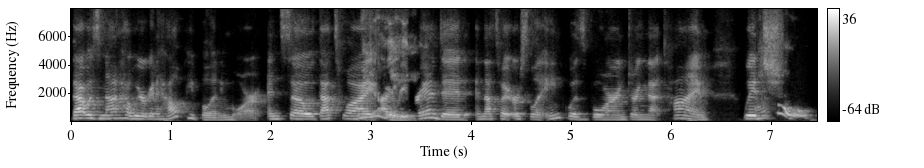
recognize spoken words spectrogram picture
that was not how we were going to help people anymore. And so that's why I rebranded and that's why Ursula Inc. was born during that time, which oh,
